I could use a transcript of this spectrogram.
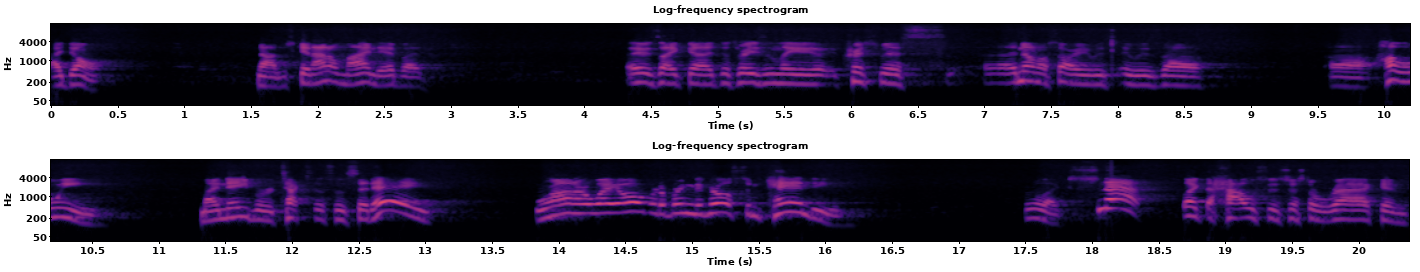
I don't. No, I'm just kidding. I don't mind it, but it was like uh, just recently uh, Christmas. Uh, no, no, sorry. It was it was uh, uh, Halloween. My neighbor texted us and said, "Hey, we're on our way over to bring the girls some candy." We were like, "Snap!" Like the house is just a wreck and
